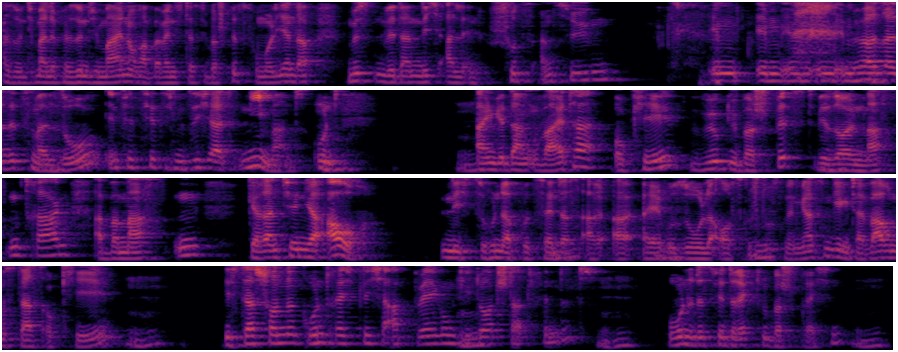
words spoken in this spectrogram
also nicht meine persönliche Meinung, aber wenn ich das überspitzt formulieren darf, müssten wir dann nicht alle in Schutzanzügen im, im, im, im Hörsaal sitzen, weil so infiziert sich mit Sicherheit niemand. Und mhm. ein Gedanken weiter, okay, wirkt überspitzt, wir sollen Masken tragen, aber Masken garantieren ja auch nicht zu 100 Prozent, dass Aerosole ausgestoßen werden. Ganz im Gegenteil. Warum ist das okay? Ist das schon eine grundrechtliche Abwägung, die mhm. dort stattfindet? Mhm ohne dass wir direkt drüber sprechen? Mhm.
